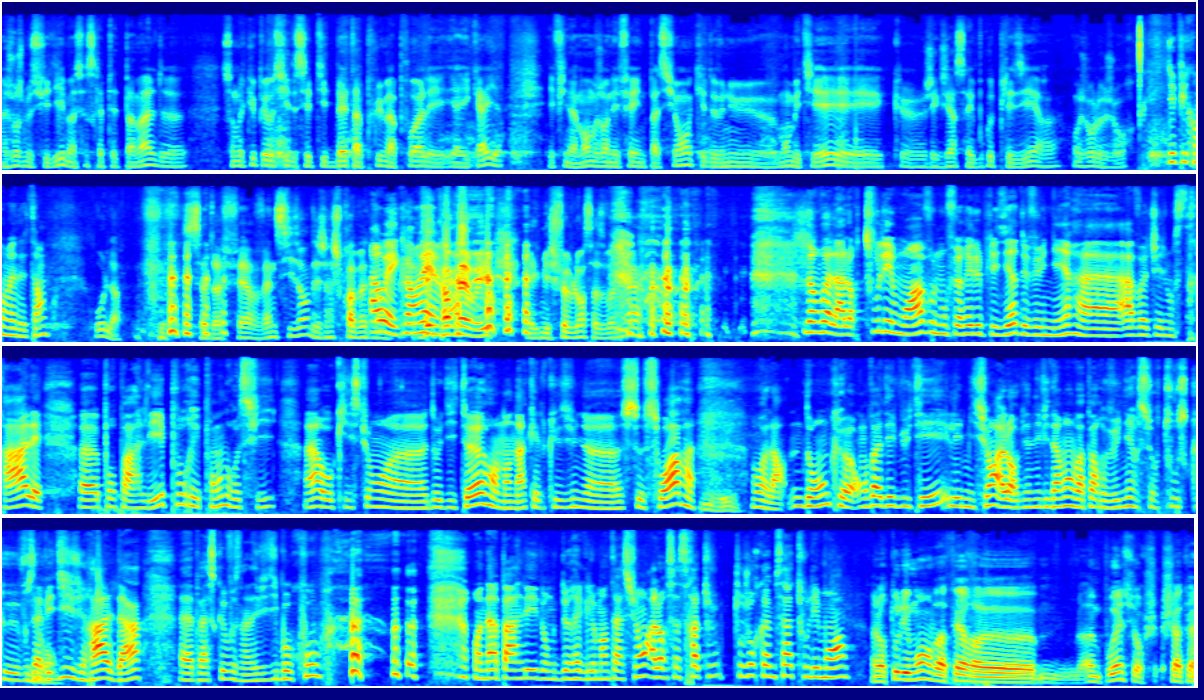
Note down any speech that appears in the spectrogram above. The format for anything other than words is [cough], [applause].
un jour, je me suis dit, bah, ce serait peut-être pas mal de s'en occuper aussi de ces petites bêtes à plumes, à poils et, et à écailles. Et finalement, j'en ai fait une passion qui est devenue euh, mon métier et que j'exerce avec beaucoup de plaisir euh, au jour le jour. Depuis combien de temps? Oh là, [laughs] ça doit faire 26 ans déjà, je crois maintenant. Ah ouais, quand [laughs] Mais même. quand même, oui. Avec mes cheveux blancs, ça se voit bien. [laughs] [laughs] Donc voilà, alors tous les mois, vous nous ferez le plaisir de venir euh, à votre Austral euh, pour parler, pour répondre aussi hein, aux questions euh, d'auditeurs. On en a quelques-unes ce soir. Oui. Voilà, donc on va débuter l'émission. Alors bien évidemment, on va pas revenir sur tout ce que vous Non. avez dit, Gérald, hein, parce que vous en avez dit beaucoup. [laughs] on a parlé donc de réglementation. Alors ça sera tou- toujours comme ça tous les mois? Alors tous les mois, on va faire un point sur ch- chaque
